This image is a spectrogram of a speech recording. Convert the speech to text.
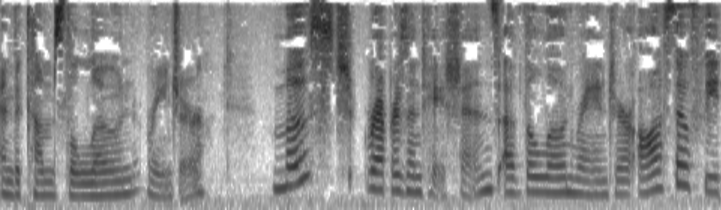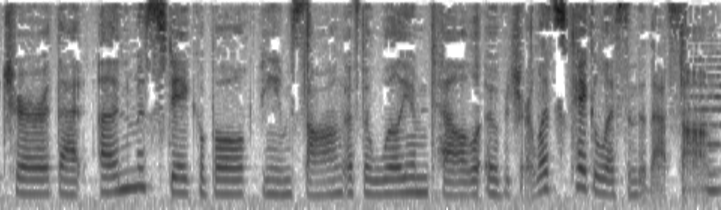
and becomes the Lone Ranger. Most representations of the Lone Ranger also feature that unmistakable theme song of the William Tell Overture. Let's take a listen to that song.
